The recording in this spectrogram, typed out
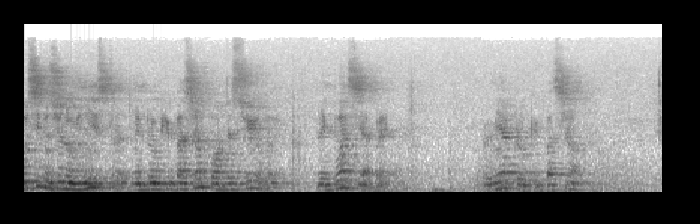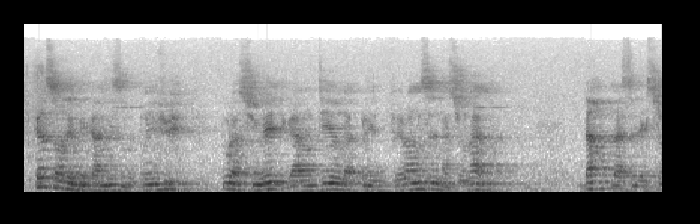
Aussi, Monsieur le ministre, mes préoccupations portent sur les points ci-après. Première préoccupation, quels sont les mécanismes prévus pour assurer et garantir la préférence nationale dans la sélection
